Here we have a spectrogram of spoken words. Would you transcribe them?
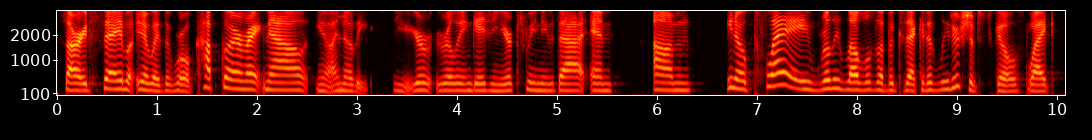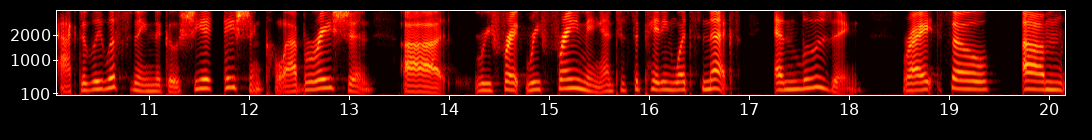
Sorry to say, but you know, with the World Cup going right now, you know, I know that you're really engaging your community with that, and um, you know, play really levels up executive leadership skills like actively listening, negotiation, collaboration, uh, refra- reframing, anticipating what's next, and losing, right? So, um,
